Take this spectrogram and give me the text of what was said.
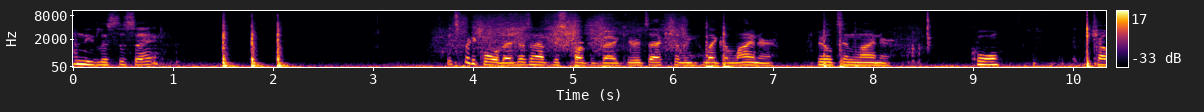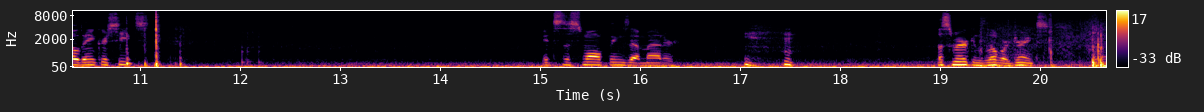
needless to say. It's pretty cool that it doesn't have this carpet back here. It's actually like a liner built-in liner. Cool. Child anchor seats. It's the small things that matter us americans love our drinks. All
